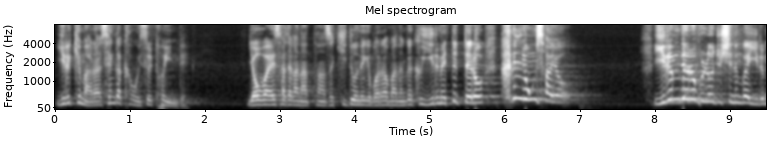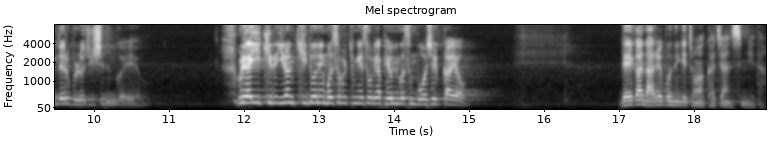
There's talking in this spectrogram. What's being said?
이렇게 말할 생각하고 있을 터인데 여호와의 사자가 나타나서 기도원에게 뭐라고 하는 거예요? 그 이름의 뜻대로 큰 용사요. 이름대로 불러주시는 거예요. 이름대로 불러주시는 거예요. 우리가 이 이런 기도원의 모습을 통해서 우리가 배우는 것은 무엇일까요? 내가 나를 보는 게 정확하지 않습니다.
